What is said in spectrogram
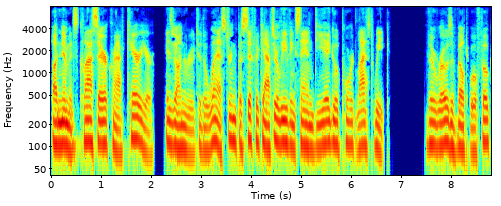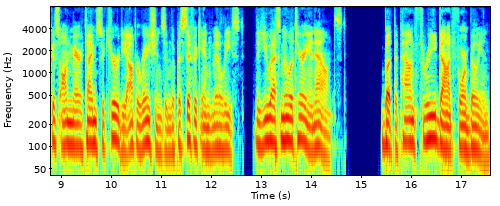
a Nimitz-class aircraft carrier, is en route to the western Pacific after leaving San Diego port last week. The Roosevelt will focus on maritime security operations in the Pacific and Middle East, the U.S. military announced. But the pound $3.4 billion,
